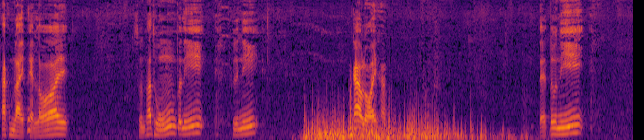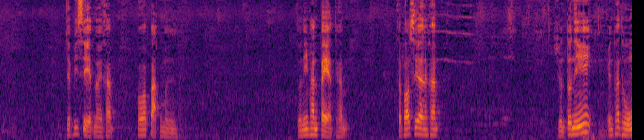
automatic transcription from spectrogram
ผ้าคลุมไหล่แปดร้อยส่วนผ้าถุงตัวนี้ คืนนี้เก้าร้อยครับ แต่ตัวนี้ จะพิเศษหน่อยครับ เพราะว่าปักมือ ตัวนี้พันแปดครับ เฉพาะเสื้อนะครับ ส่วนตัวนี้เป็นผ้าถุง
